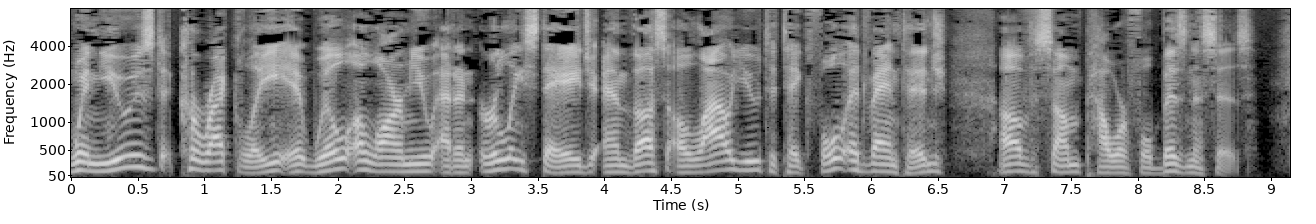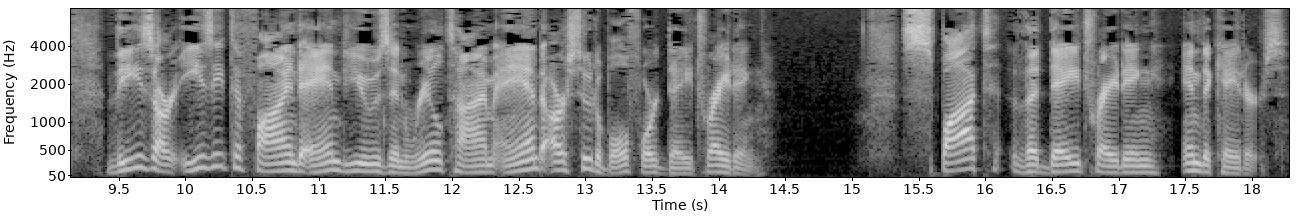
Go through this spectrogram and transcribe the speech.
When used correctly, it will alarm you at an early stage and thus allow you to take full advantage of some powerful businesses. These are easy to find and use in real time and are suitable for day trading. Spot the day trading indicators.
